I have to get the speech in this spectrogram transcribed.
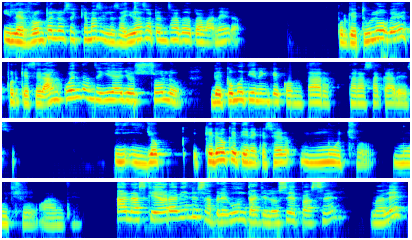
y les rompes los esquemas y les ayudas a pensar de otra manera. Porque tú lo ves, porque se dan cuenta enseguida ellos solos de cómo tienen que contar para sacar eso. Y, yo creo que tiene que ser mucho, mucho antes. Ana, es que ahora viene esa pregunta, que lo sepas, ¿eh? ¿Vale?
